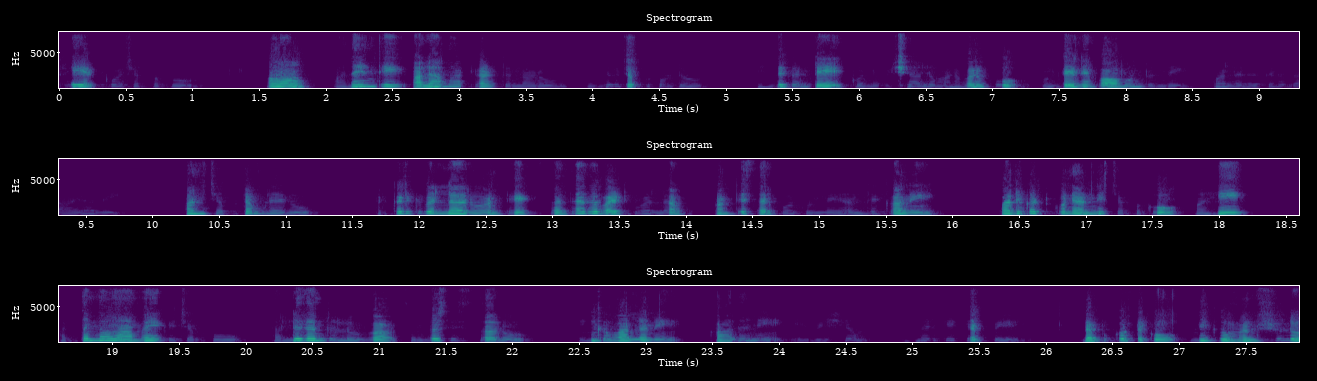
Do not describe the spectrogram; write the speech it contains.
మరీ ఎక్కువ చెప్పకు. ఆ! అదేంటి అలా మాట్లాడుతున్నారు? ఎందుకు చెప్పకూడదు? ఎందుకంటే కొన్ని విషయాలు మన వరకు ఉంటేనే బాగుంటుంది. అని చెప్పటం లేదు. ఎక్కడికి వెళ్ళారు అంటే సరదాగా బయటకు వెళ్ళాం అంటే సరిపోతుంది. అంతేకాని పని కట్టుకుని అన్నీ చెప్పకు మహి అత్తమ్మ, మామయ్యకి చెప్పు. తల్లిదండ్రులుగా సంతోషిస్తారు. ఇంకా వాళ్ళని కాదని ఈ విషయం అందరికీ చెప్పి డబ్బు కొట్టకు. నీకు మనుషులు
